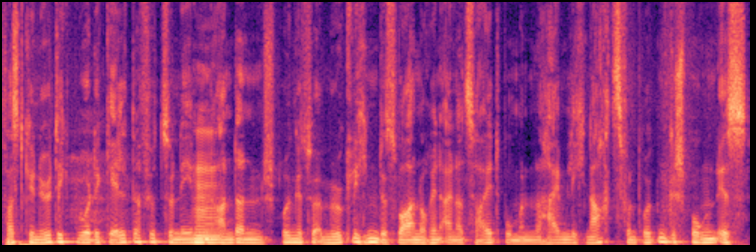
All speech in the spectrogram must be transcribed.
fast genötigt wurde, Geld dafür zu nehmen, mhm. anderen Sprünge zu ermöglichen. Das war noch in einer Zeit, wo man heimlich nachts von Brücken gesprungen ist.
